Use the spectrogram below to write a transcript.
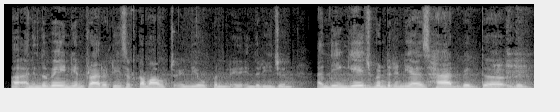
uh, and in the way Indian priorities have come out in the open in, the region, and the engagement that India has had with with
